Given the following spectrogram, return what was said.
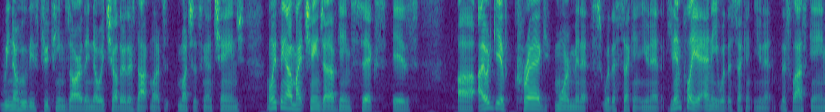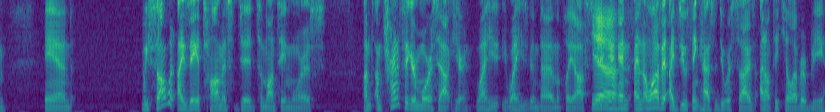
we know who these two teams are. They know each other. There's not much much that's going to change. The only thing I might change out of Game Six is uh, I would give Craig more minutes with a second unit. He didn't play any with a second unit this last game, and we saw what Isaiah Thomas did to Monte Morris. I'm, I'm trying to figure Morris out here why he why he's been bad in the playoffs. Yeah. and, and and a lot of it I do think has to do with size. I don't think he'll ever be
